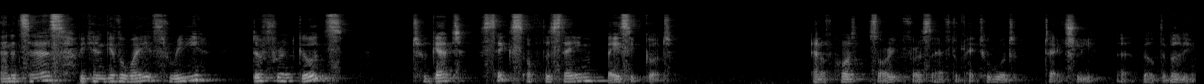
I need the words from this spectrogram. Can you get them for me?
And it says we can give away three different goods to get six of the same basic good. And of course, sorry, first I have to pay two wood to actually uh, build the building.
